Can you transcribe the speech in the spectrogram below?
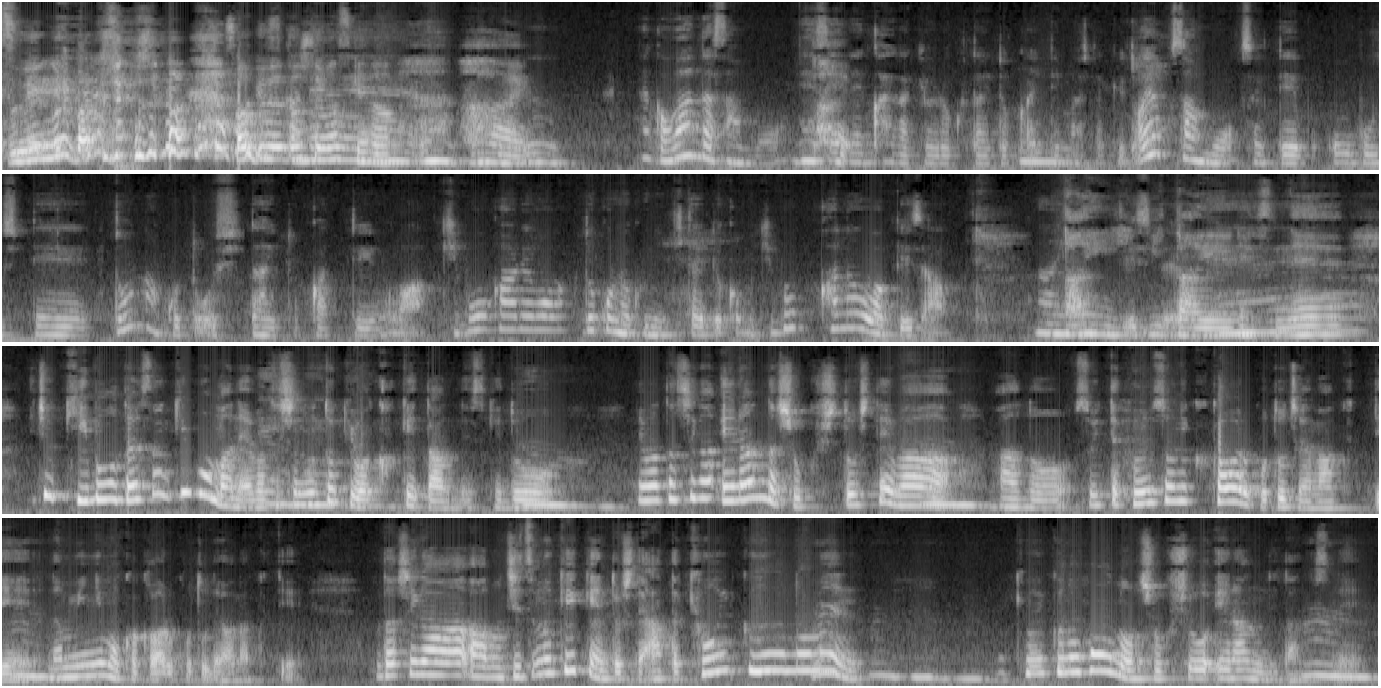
すんごい漠然とした、漠然としてますけど。うんはいうんうんなんかワンダさんもね、はい。青年海外協力隊とか言ってましたけど、あやこさんもそうやって応募して、どんなことをしたいとかっていうのは、希望があればどこの国に行きたいとかも希望叶うわけじゃないんでしたよね。ないみたいですね。一応希望、第三希望まで私の時はかけたんですけど、うん。で私が選んだ職種としては、うん。あの、そういった紛争に関わることじゃなくて、うん。難民にも関わることではなくて、私があの実務経験としてあった教育の面、教育の方の職種を選んでたうんんですね。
